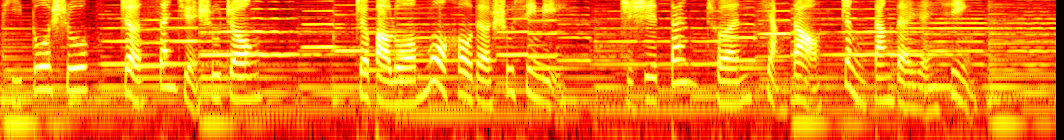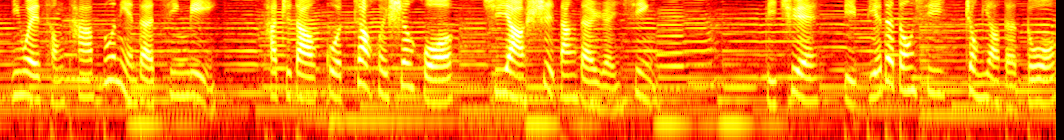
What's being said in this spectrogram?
提多书这三卷书中，这保罗末后的书信里。只是单纯讲到正当的人性，因为从他多年的经历，他知道过教会生活需要适当的人性，的确比别的东西重要得多。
